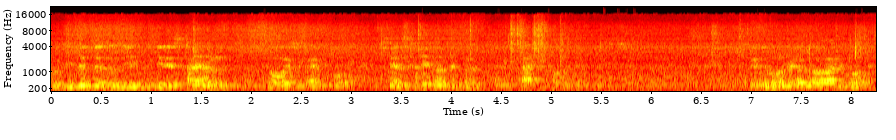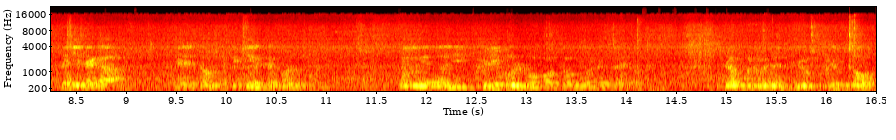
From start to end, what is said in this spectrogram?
또 김현대 선생님 그때 사회를 좋아하셔가지고 시간 사회로 몇번 같이 가보던 그래서 오늘 여기 와가지고 특별히 내가 예, 좀 느끼게 되면 여기 있는 이 그림을 보고 좀 놀랐어요. 여러분이 오늘 이 그림도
